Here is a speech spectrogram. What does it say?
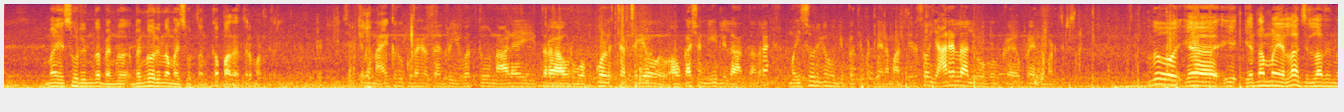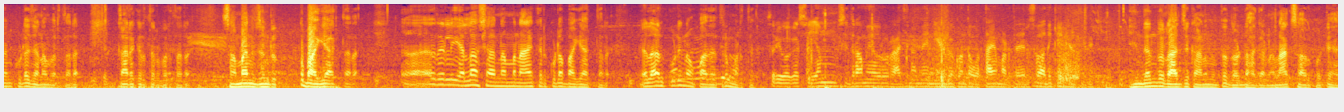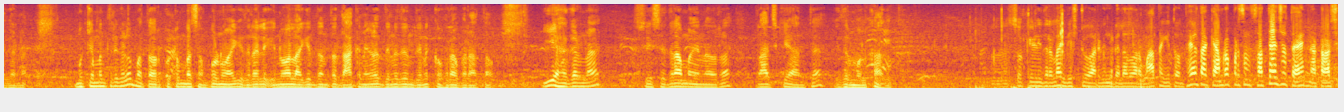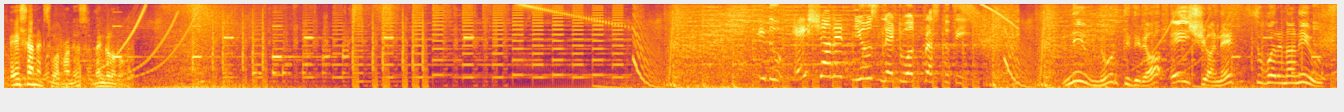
ಮೈಸೂರಿಂದ ಬೆಂಗಳೂರು ಬೆಂಗಳೂರಿಂದ ಮೈಸೂರು ತನಕ ಪಾದಯಾತ್ರೆ ಮಾಡ್ತಾರೆ ಸರ್, ಕೆಲ ನಾಯಕರು ಕೂಡ ಹೇಳ್ತಾ ಇದ್ರು, ಇವತ್ತು, ನಾಳೆ ಈ ಥರ ಅವರು ಒಪ್ಕೊಳ್ಳೋ ಚರ್ಚೆಗೆ ಅವಕಾಶ ನೀಡಲಿಲ್ಲ ಅಂತಂದರೆ ಮೈಸೂರಿಗೆ ಹೋಗಿ ಪ್ರತಿಭಟನೆಯನ್ನು ಮಾಡ್ತೀರಿ. ಸೊ ಯಾರೆಲ್ಲ ಅಲ್ಲಿ ಹೋಗೋ ಪ್ರಯತ್ನ ಮಾಡ್ತೀರಿ ಸರ್? ಇದು ನಮ್ಮ ಎಲ್ಲ ಜಿಲ್ಲಾದಿಂದ ಕೂಡ ಜನ ಬರ್ತಾರೆ. ಕಾರ್ಯಕರ್ತರು ಬರ್ತಾರೆ. ಸಾಮಾನ್ಯ ಜನರು ಭಾಗಿಯಾಗ್ತಾರೆ. ಅದರಲ್ಲಿ ಎಲ್ಲ ಶಾ ನಮ್ಮ ನಾಯಕರು ಕೂಡ ಭಾಗಿಯಾಗ್ತಾರೆ. ಎಲ್ಲರೂ ಕೂಡಿ ನಾವು ಪಾದಯಾತ್ರೆ ಮಾಡ್ತೇವೆ. ಸರ್ ಇವಾಗ ಸಿ ಎಂ ಸಿದ್ದರಾಮಯ್ಯ ಅವರು ರಾಜೀನಾಮೆ ನೀಡಬೇಕು ಅಂತ ಒತ್ತಾಯ ಮಾಡ್ತಾ ಇದ್ದಾರೆ. ಸೊ ಅದಕ್ಕೆ ಹೇಳ್ತೀವಿ. ಹಿಂದೆಂದು ರಾಜ್ಯ ಕಾಣದಂಥ ದೊಡ್ಡ ಹಗರಣ ನಾಲ್ಕು ಸಾವಿರ ಕೋಟಿ ಹಗರಣ. ಮುಖ್ಯಮಂತ್ರಿಗಳು ಮತ್ತು ಅವ್ರ ಕುಟುಂಬ ಸಂಪೂರ್ಣವಾಗಿ ಇದರಲ್ಲಿ ಇನ್ವಾಲ್ವ್ ಆಗಿದ್ದಂಥ ದಾಖಲೆಗಳು ದಿನದಿಂದ ದಿನಕ್ಕೆ ಹೊರಗೆ ಬರತ್ತಾವೆ. ಈ ಹಗರಣ ಶ್ರೀ ಸಿದ್ದರಾಮಯ್ಯನವರ ರಾಜಕೀಯ ಅಂತ ಇದ್ರ ಮೂಲಕ ಆಗುತ್ತೆ. ಸೊ ಕೇಳಿದ್ರಲ್ಲ ಇದಿಷ್ಟು ಅರವಿಂದ್ ಬೆಲ್ಲದವರ ಮಾತಾಗಿತ್ತು ಅಂತ ಹೇಳ್ತಾ ಕ್ಯಾಮ್ರಾ ಪರ್ಸನ್ ಸತ್ಯ ಜೊತೆ Nataraj Asianet Suvarna news Bengaluru. ಇದು ಏಷ್ಯಾನೆಟ್ ನ್ಯೂಸ್ ನೆಟ್ವರ್ಕ್ ಪ್ರಸ್ತುತಿ. ನೀವು ನೋಡ್ತಿದ್ದೀರಾ ಏಷ್ಯಾ ನೆಟ್ ಸುವರ್ಣ ನ್ಯೂಸ್.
